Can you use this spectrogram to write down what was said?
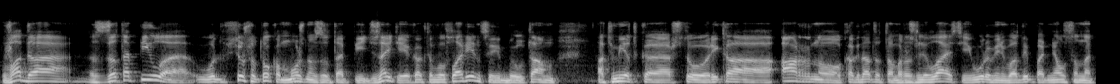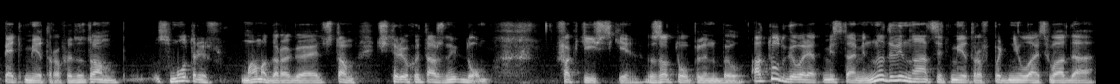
Вода затопила вот все, что только можно затопить. Знаете, я как-то во Флоренции был, там отметка, что река Арно когда-то там разлилась, и уровень воды поднялся на 5 метров. Это там смотришь, мама дорогая, это там четырехэтажный дом фактически затоплен был. А тут, говорят, местами на 12 метров поднялась вода.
